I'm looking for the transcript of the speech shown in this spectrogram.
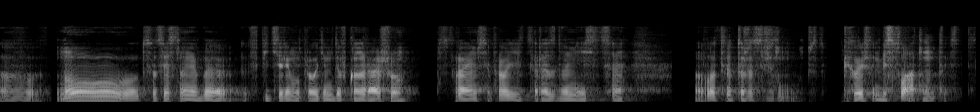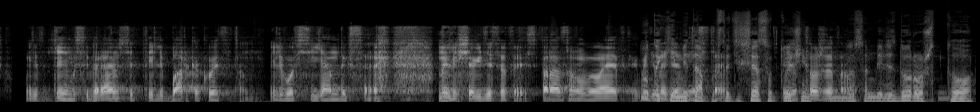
Вот. Ну, соответственно, как бы в Питере мы проводим DevCon Rush, стараемся проводить раз в два месяца. Вот это тоже совершенно приходишь бесплатно, то есть где-нибудь собираемся, это или бар какой-то там, или в офисе Яндекса, ну или еще где-то, то есть по-разному бывает. Как ну, бы, такие метапы. Кстати, сейчас вот очень, тоже, там... на самом деле, здорово, что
